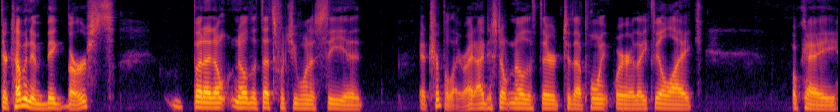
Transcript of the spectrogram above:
they're coming in big bursts, but I don't know that that's what you want to see at at AAA, right? I just don't know that they're to that point where they feel like, okay,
